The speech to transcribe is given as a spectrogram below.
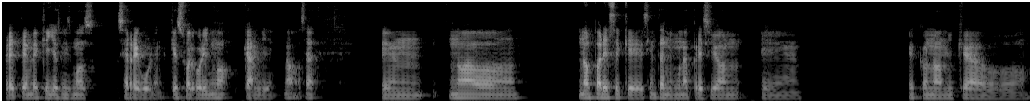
pretende que ellos mismos se regulen, que su algoritmo cambie, ¿no? O sea, em, no, no parece que sientan ninguna presión eh, económica o...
